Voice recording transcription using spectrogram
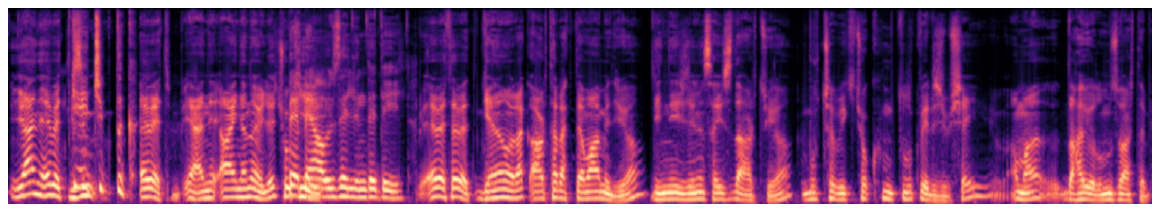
Yani evet bizim... çıktık. Evet yani aynen öyle çok iyi. BBA özelinde değil. Evet evet genel olarak artarak devam ediyor. Dinleyicilerin sayısı da artıyor. Bu tabii ki çok mutluluk verici bir şey ama daha yolumuz var tabii.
